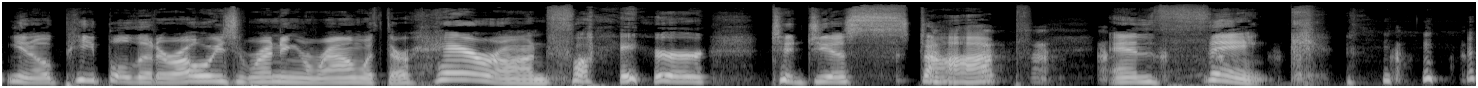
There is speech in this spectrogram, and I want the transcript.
you know, people that are always running around with their hair on fire to just stop and think?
